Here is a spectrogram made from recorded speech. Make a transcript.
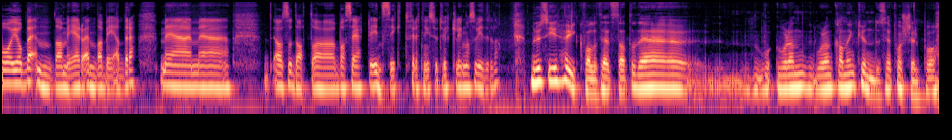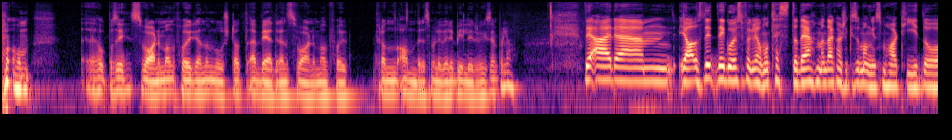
og jobbe enda mer og enda bedre med, med altså databasert innsikt, forretningsutvikling osv. Men du sier høykvalitetsdata. Det, hvordan, hvordan kan en kunde se forskjell på om holdt på å si, svarene man får gjennom Norstat er bedre enn svarene man får fra noen andre som leverer billigere, f.eks.? Det er um, Ja, altså det, det, går jo selvfølgelig an å teste det, men det er kanskje ikke så mange som har tid og,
